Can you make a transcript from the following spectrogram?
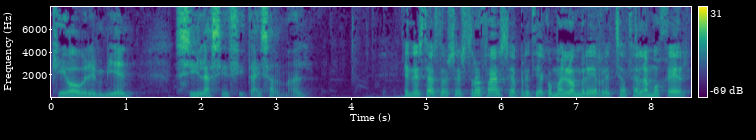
que obren bien si las incitáis al mal? En estas dos estrofas se aprecia cómo el hombre rechaza a la mujer,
